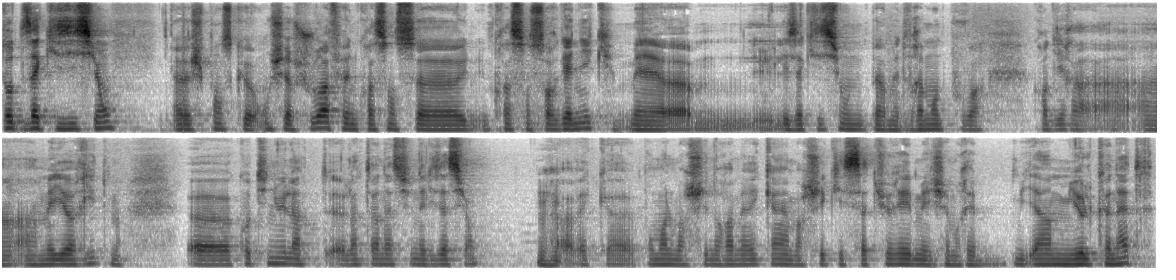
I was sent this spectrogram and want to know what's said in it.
d'autres acquisitions. Euh, je pense qu'on cherche toujours à faire une croissance, euh, une croissance organique, mais les acquisitions nous permettent vraiment de pouvoir grandir à, un meilleur rythme. Euh, continuer l'int- l'internationalisation. Mhm. Avec, euh, pour moi, le marché nord-américain est un marché qui est saturé, mais j'aimerais bien mieux le connaître.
